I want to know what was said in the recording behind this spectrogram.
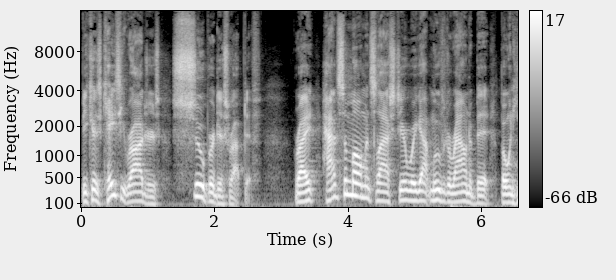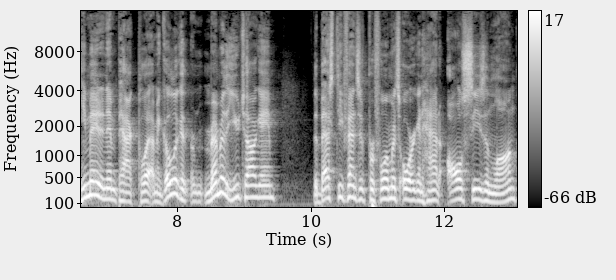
because Casey Rogers super disruptive right? Had some moments last year where he got moved around a bit, but when he made an impact play, I mean, go look at remember the Utah game? The best defensive performance Oregon had all season long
